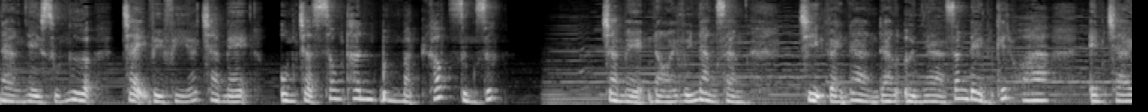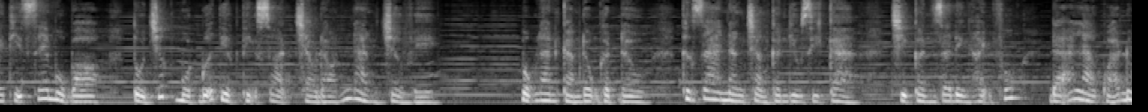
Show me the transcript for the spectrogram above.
Nàng nhảy xuống ngựa, chạy về phía cha mẹ, ôm chặt song thân bưng mặt khóc rừng rức. Cha mẹ nói với nàng rằng chị gái nàng đang ở nhà răng đèn kết hoa, em trai thịt xe mổ bò, tổ chức một bữa tiệc thịnh soạn chào đón nàng trở về. Mộc Lan cảm động gật đầu, thực ra nàng chẳng cần điều gì cả, chỉ cần gia đình hạnh phúc đã là quá đủ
